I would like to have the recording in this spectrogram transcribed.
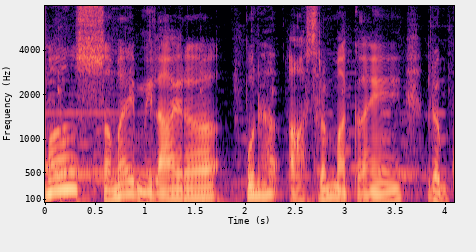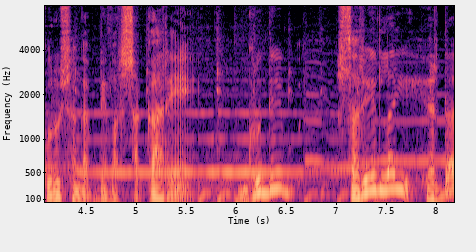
म समय मिलाएर पुनः आश्रममा गएँ र गुरुसँग विमर्श गरेँ। गुरुदेव शरीरलाई हेर्दा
